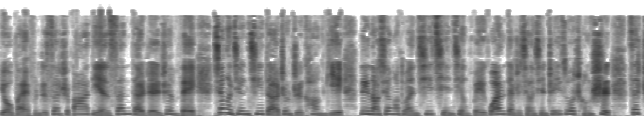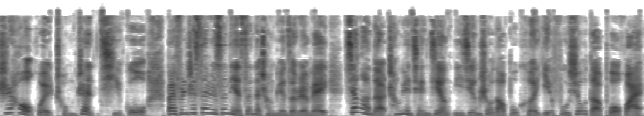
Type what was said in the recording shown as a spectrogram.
有百分之三十八点三的人认为，香港近期的政治抗议令到香港短期前景悲观，但是相信这一座城市在之后会重振旗鼓。百分之三十三点三的成员则认为，香港的长远前景已经受到不可以复修的破坏。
